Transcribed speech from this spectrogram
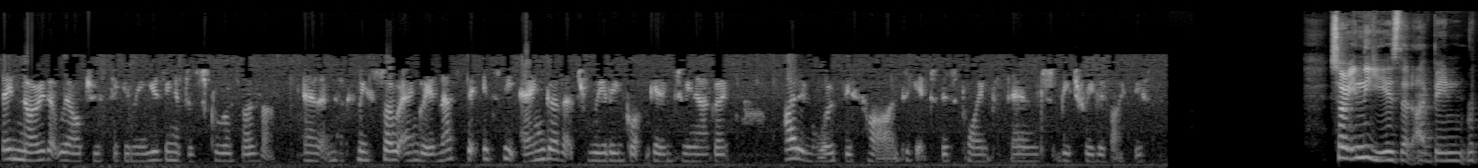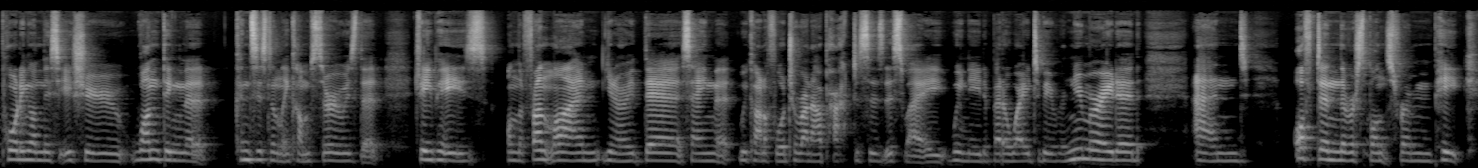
They know that we're altruistic and they're using it to screw us over. And it makes me so angry. And that's the, it's the anger that's really got, getting to me now going, I didn't work this hard to get to this point and be treated like this. So, in the years that I've been reporting on this issue, one thing that consistently comes through is that GPs on the front line, you know, they're saying that we can't afford to run our practices this way. We need a better way to be remunerated. And often the response from peak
